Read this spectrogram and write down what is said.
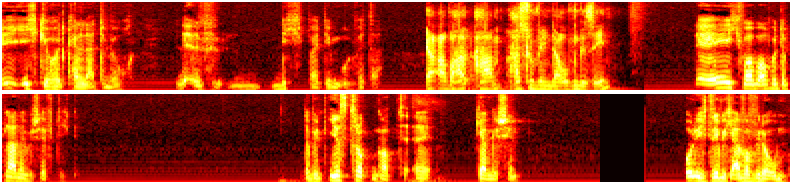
Ich gehe heute keine Leiter mehr hoch. Äh, Nicht bei dem Unwetter. Ja, aber ha hast du wen da oben gesehen? Äh, Ich war aber auch mit der Plane beschäftigt. Damit ihr es trocken habt. Äh, gern geschehen. Und ich drehe mich einfach wieder um.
